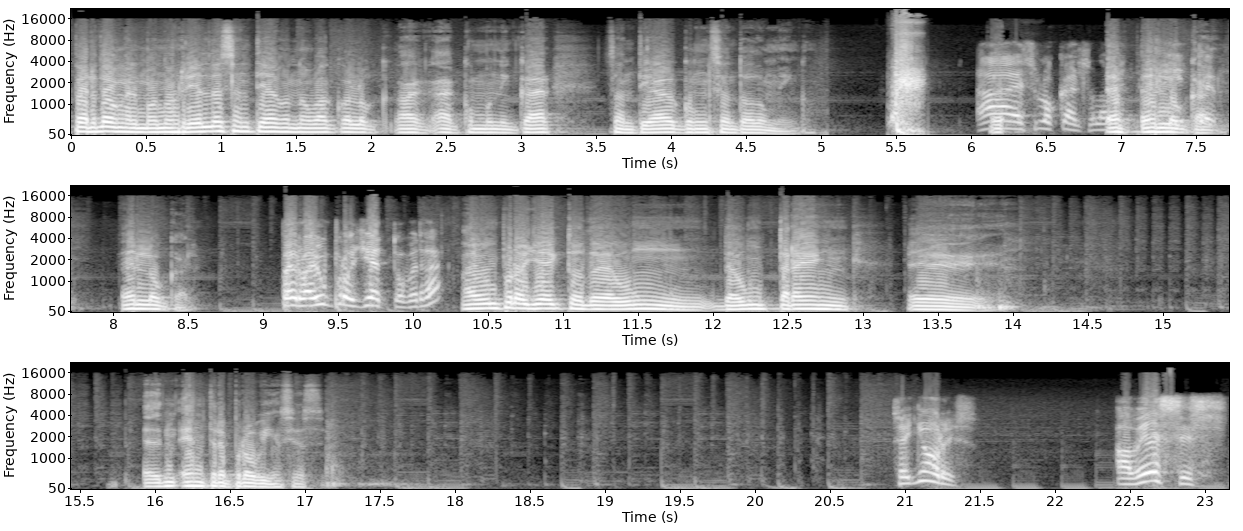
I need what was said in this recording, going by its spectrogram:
perdón, el monorriel de Santiago no va a, a- a comunicar Santiago con Santo Domingo. Ah, es local Es, solamente. es Inter. local, es local. Pero hay un proyecto, ¿verdad? Hay un proyecto de un, de un tren eh, en- entre provincias. Señores, a veces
